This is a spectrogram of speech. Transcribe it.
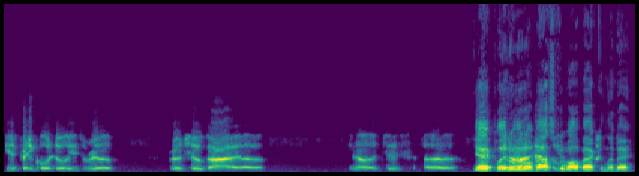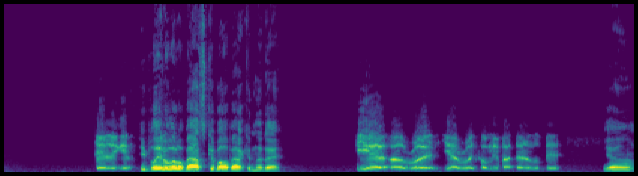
he's a pretty cool dude. He's a real, real chill guy. Uh, you know, just uh, Yeah, he played a little I have some- basketball back in the day. say it again. He played a little basketball back in the day. Yeah, uh, Roy. Yeah, Roy told me about that a little bit. Yeah.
